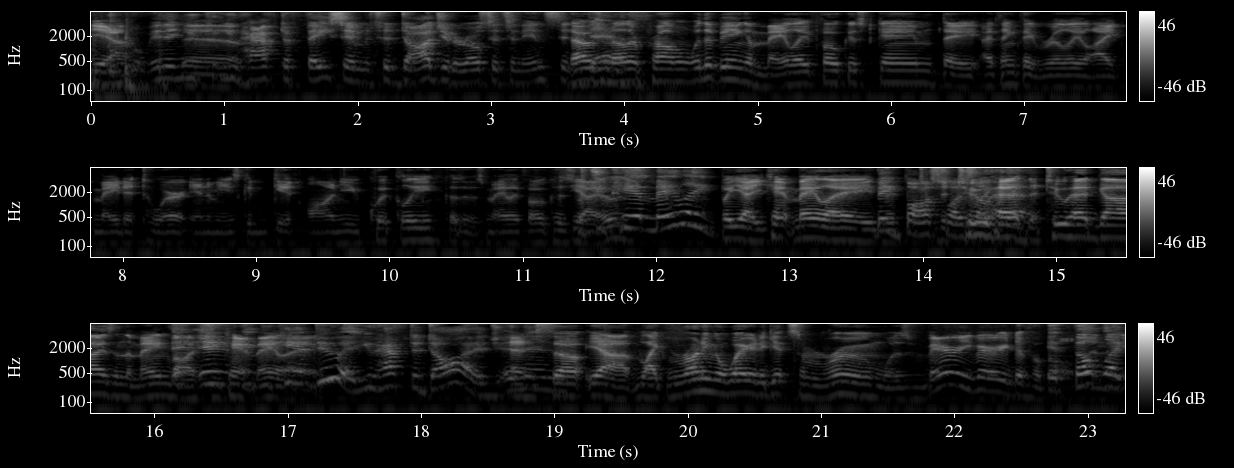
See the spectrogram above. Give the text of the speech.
Yeah. and then you Yeah. you have to face him to dodge it, or else it's an instant. That was death. another problem with it being a melee focused game. They, I think they really like made it to where enemies could get on you quickly because it was melee focused. Yeah, but it you was, can't melee. But yeah, you can't melee Big the, boss the two like head that. the two head guys and the main boss. It- you can't it- melee. You can't do it. You have to dodge, and, and then so yeah, like running away to get some room was very very difficult. it felt like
